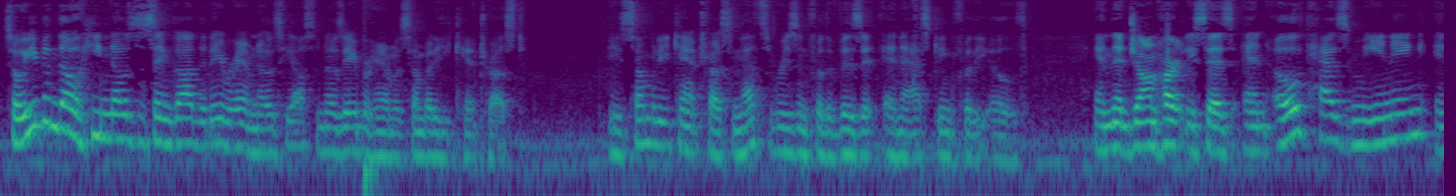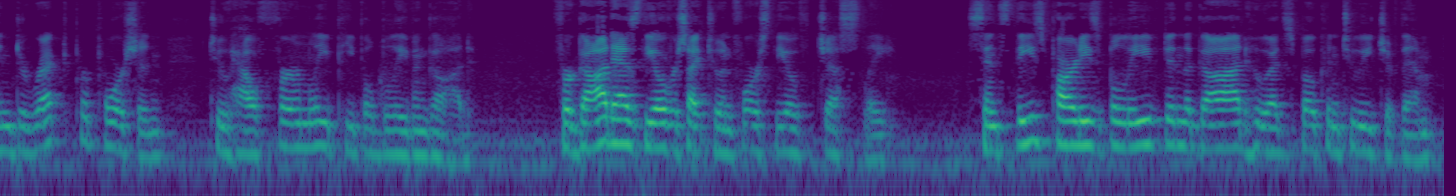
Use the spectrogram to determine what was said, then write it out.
So even though he knows the same God that Abraham knows, he also knows Abraham is somebody he can't trust. He's somebody he can't trust, and that's the reason for the visit and asking for the oath. And then John Hartley says, An oath has meaning in direct proportion to how firmly people believe in God. For God has the oversight to enforce the oath justly. Since these parties believed in the God who had spoken to each of them,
